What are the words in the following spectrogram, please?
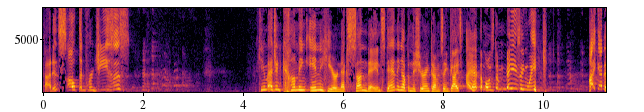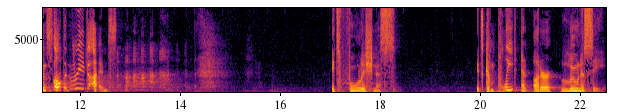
got insulted for Jesus." Can you imagine coming in here next Sunday and standing up in the sharing time and saying, Guys, I had the most amazing week. I got insulted three times. It's foolishness. It's complete and utter lunacy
